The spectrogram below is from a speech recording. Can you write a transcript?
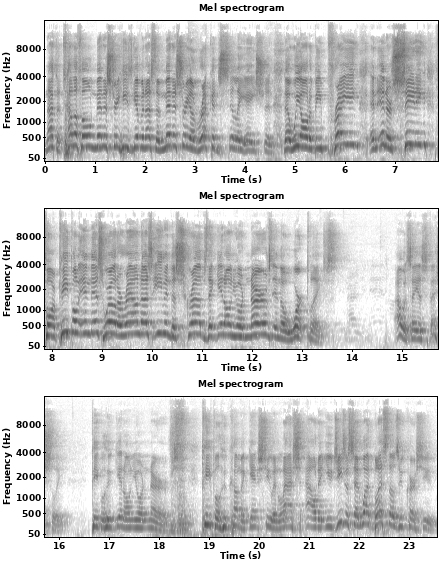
not the telephone ministry. He's given us the ministry of reconciliation. That we ought to be praying and interceding for people in this world around us, even the scrubs that get on your nerves in the workplace. I would say, especially people who get on your nerves, people who come against you and lash out at you. Jesus said, What? Bless those who curse you.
